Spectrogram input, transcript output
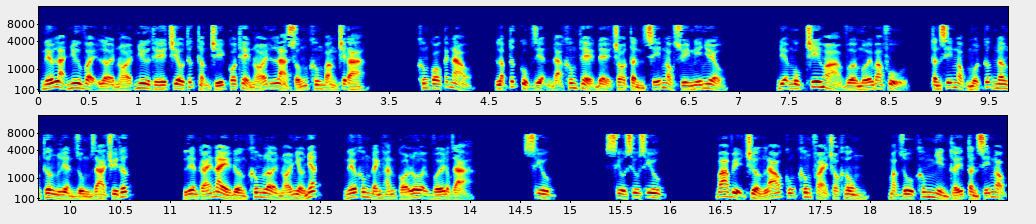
nếu là như vậy lời nói như thế chiêu thức thậm chí có thể nói là sống không bằng chết ta. Không có cách nào, lập tức cục diện đã không thể để cho tần sĩ ngọc suy nghĩ nhiều. Địa ngục chi hỏa vừa mới bao phủ, tần sĩ ngọc một cước nâng thương liền dùng ra truy thức. Liền cái này đường không lời nói nhiều nhất, nếu không đánh hắn có lỗi với độc giả. Siêu. Siêu siêu siêu ba vị trưởng lão cũng không phải cho không, mặc dù không nhìn thấy tần sĩ ngọc,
